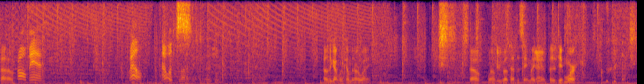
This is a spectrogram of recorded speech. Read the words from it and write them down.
Uh oh. Oh man. Well, that was Oops. a lot of explosions. Oh, they got one coming our way. Oh, well, we both had the same idea, Yeah. but it didn't work.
